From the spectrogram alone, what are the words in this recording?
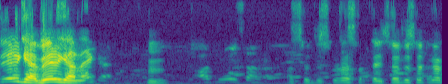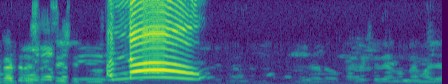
वेळ घ्या वेळ घ्या नाही का? सदुसष्ट का सत्याऐंशी सदुसष्ट का काय तर सत्याऐंशी ते. काय लक्षात येणार नाही माझ्या.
